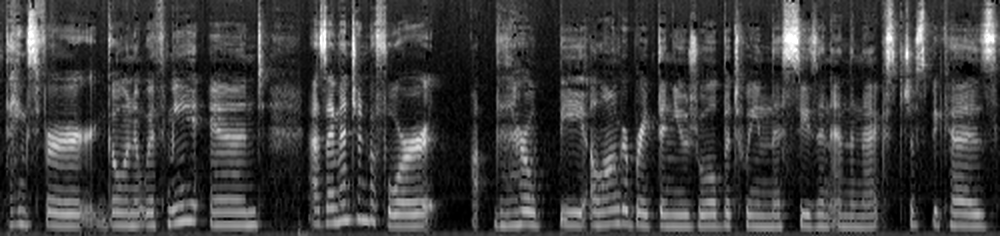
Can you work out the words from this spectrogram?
Thanks for going it with me. And as I mentioned before, uh, there will be a longer break than usual between this season and the next, just because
